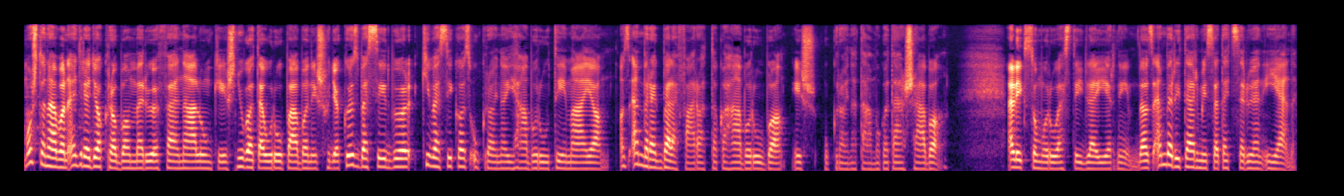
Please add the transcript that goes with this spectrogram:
Mostanában egyre gyakrabban merül fel nálunk és Nyugat-Európában is, hogy a közbeszédből kiveszik az ukrajnai háború témája. Az emberek belefáradtak a háborúba és Ukrajna támogatásába. Elég szomorú ezt így leírni, de az emberi természet egyszerűen ilyen.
